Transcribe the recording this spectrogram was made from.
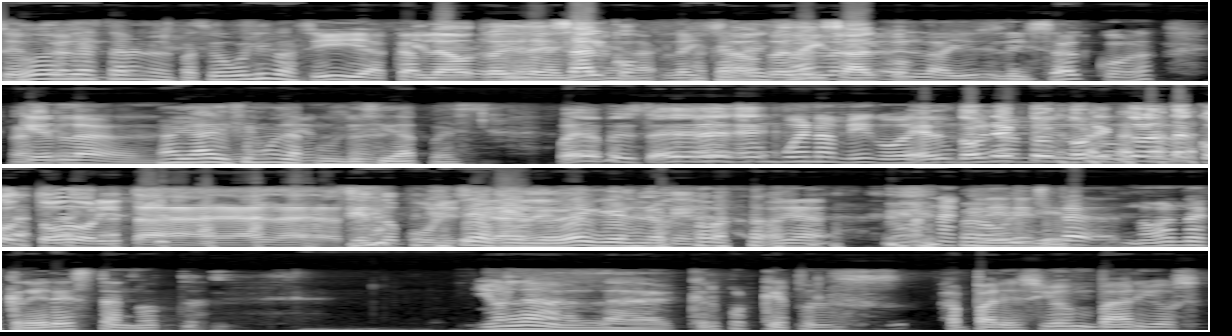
Todavía están en el Paseo Bolívar. Sí, acá Y la otra es la Izalco. en la- la acá La otra es la Izalco. La, ¿eh? Que es la... Ah, ya hicimos la publicidad, pues. Bueno, pues, eh, Es eh, un buen amigo. es el un don buen Héctor, amigo. don Héctor anda con todo ahorita, haciendo publicidad. Déjenlo, déjenlo. Sí. Oiga, no van a creer esta, no van a creer esta nota. Yo la, la creo porque pues apareció en varios,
